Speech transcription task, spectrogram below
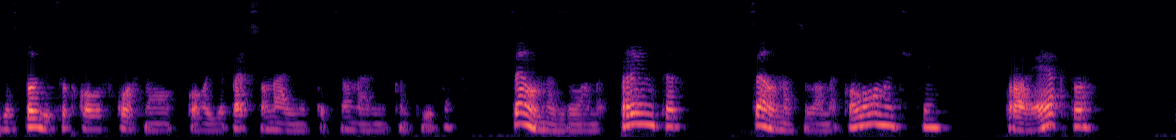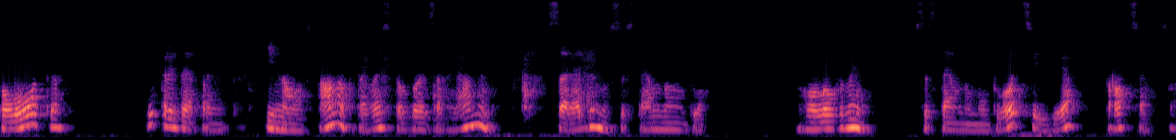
є 100% в кожного, в кого є персональний стаціонарний комп'ютер. Це у нас з вами принтер, це у нас з вами колоночки, проектор, плотер і 3D-принтер. І наостанок давай з тобою заглянемо всередину системного блоку. Головний в системному блоці є процесор.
